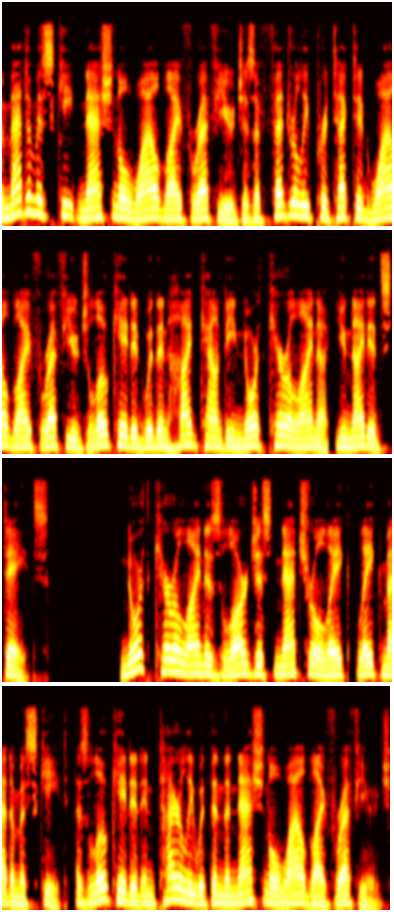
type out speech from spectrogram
The Mattamuskeet National Wildlife Refuge is a federally protected wildlife refuge located within Hyde County, North Carolina, United States. North Carolina's largest natural lake, Lake Mattamuskeet, is located entirely within the National Wildlife Refuge.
